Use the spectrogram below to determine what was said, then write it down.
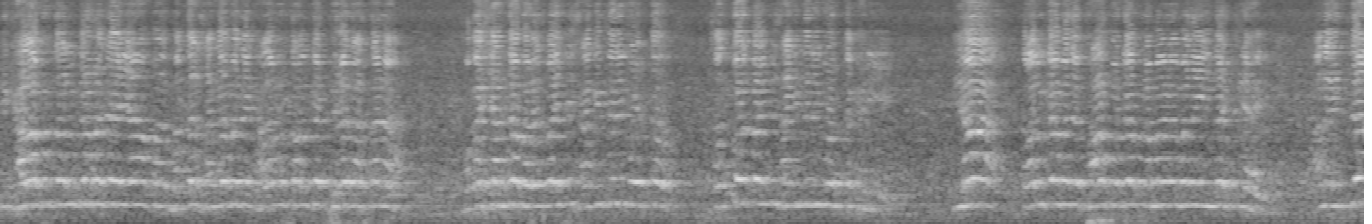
की खालापूर तालुक्यामध्ये या म- मतदारसंघामध्ये खालापूर तालुक्यात फिरत असताना मग अशी आमच्या भरतबाईंनी सांगितलेली गोष्ट संतोषबाईंनी सांगितलेली गोष्ट खरी आहे. या तालुक्यामध्ये फार मोठ्या प्रमाणामध्ये इंडस्ट्री आहे. आणि इथल्या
